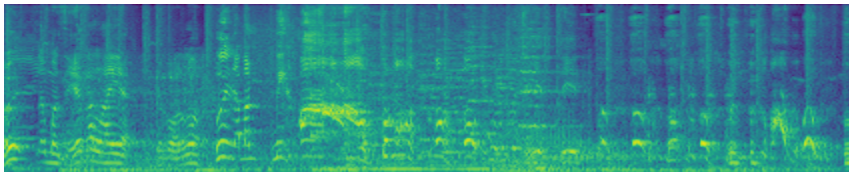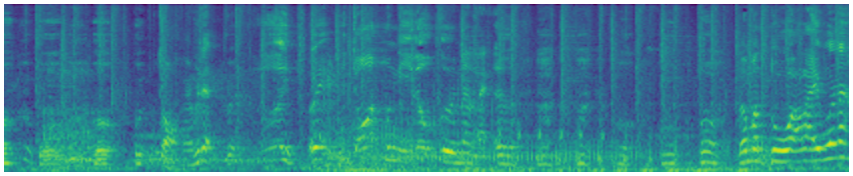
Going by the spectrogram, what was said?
เฮ้ยแล้วมันเสียงอะไรอะเดี๋ยวบอกแล้วว่าเฮ้ยแล้วมันมีอ้าวโอ้โหโอ้โหจีนจีจอกไงไม่เนี่ยเฮ้ยเฮ้ยจอดมึงหนีแล้วเออนั่นแหละเออแล้วมันตัวอะไรวะน่ะ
